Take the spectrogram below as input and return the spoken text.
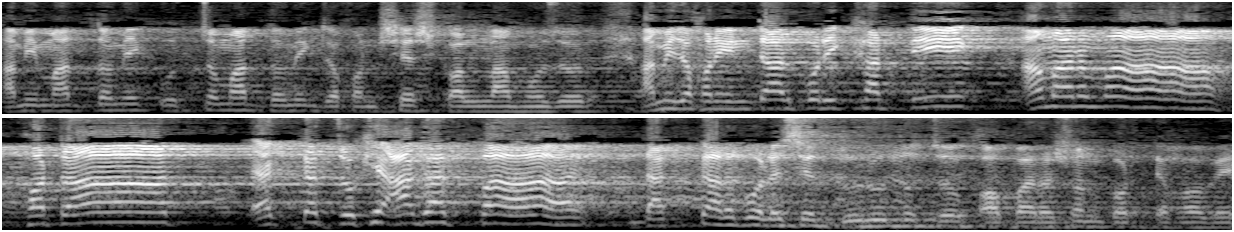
আমি মাধ্যমিক, উচ্চ মাধ্যমিক যখন শেষ করলাম, হুজুর, আমি যখন ইন্টার পরীক্ষার্থী, আমার মা হঠাৎ একটা চোখে আঘাত পায়। ডাক্তার বলেছে, দ্রুত চোখ অপারেশন করতে হবে,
